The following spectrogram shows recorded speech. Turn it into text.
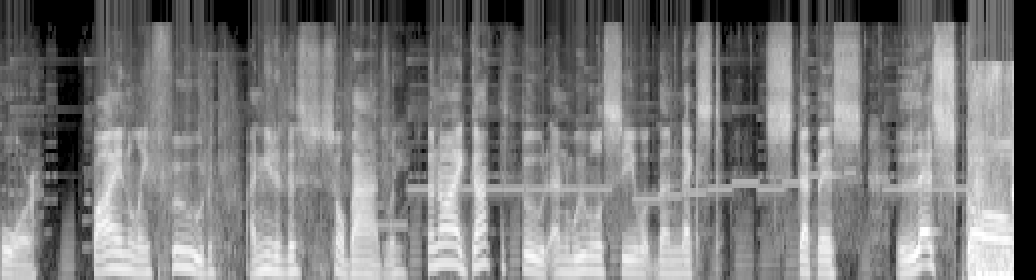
Whore. Finally, food. I needed this so badly. So now I got the food, and we will see what the next step is. Let's go!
